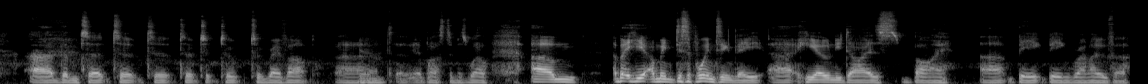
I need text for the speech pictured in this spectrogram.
uh, them to to, to, to, to, to rev up uh, and uh, get past him as well. Um, but he, I mean, disappointingly, uh, he only dies by uh, being being run over.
